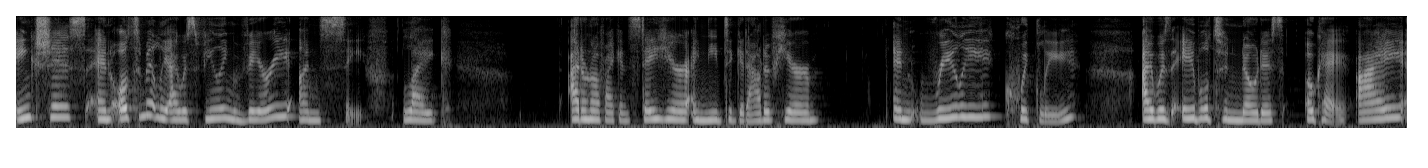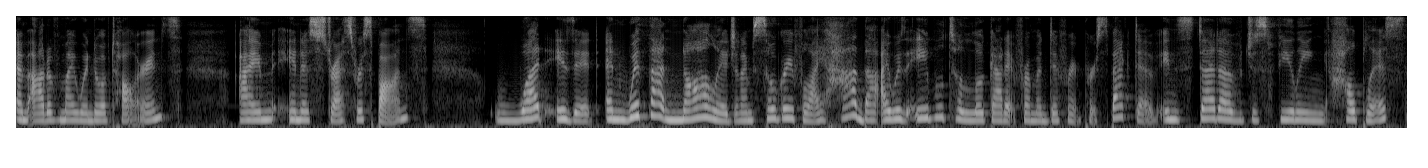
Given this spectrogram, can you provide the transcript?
anxious. And ultimately, I was feeling very unsafe. Like, I don't know if I can stay here. I need to get out of here. And really quickly, I was able to notice okay, I am out of my window of tolerance. I'm in a stress response. What is it? And with that knowledge, and I'm so grateful I had that, I was able to look at it from a different perspective instead of just feeling helpless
